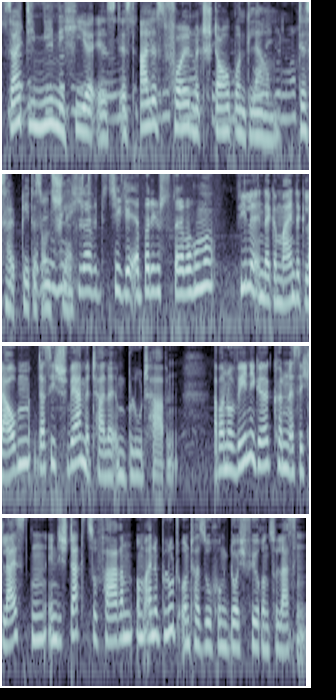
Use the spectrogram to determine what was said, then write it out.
Seit die Mine hier ist, ist alles voll mit Staub und Lärm. Deshalb geht es uns schlecht. Viele in der Gemeinde glauben, dass sie Schwermetalle im Blut haben aber nur wenige können es sich leisten, in die Stadt zu fahren, um eine Blutuntersuchung durchführen zu lassen.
